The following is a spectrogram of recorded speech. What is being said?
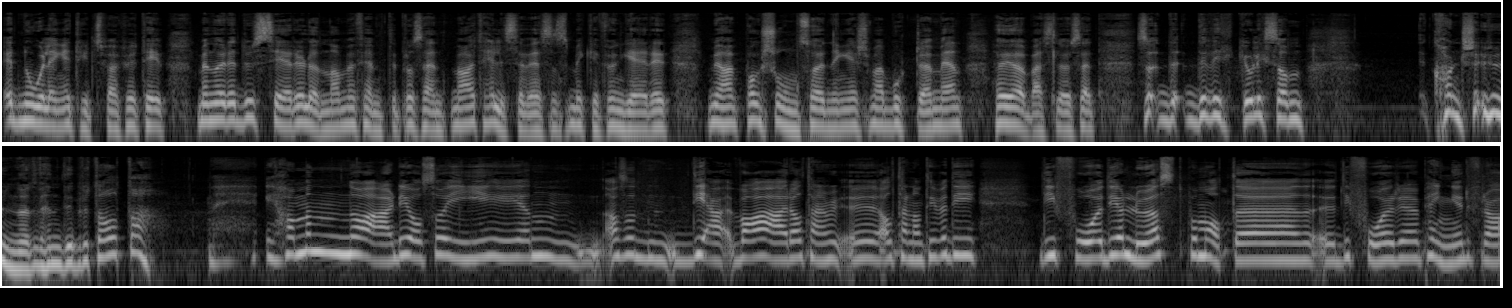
et noe lengre tidsperspektiv. Men å redusere lønna med 50% med å ha et helsevesen som ikke fungerer, med å ha pensjonsordninger som er borte, med en høy arbeidsløshet Så det, det virker jo liksom kanskje unødvendig brutalt, da? Ja, men nå er de også i en Altså, er, hva er alternativet? De de, får, de har løst på en måte De får penger fra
